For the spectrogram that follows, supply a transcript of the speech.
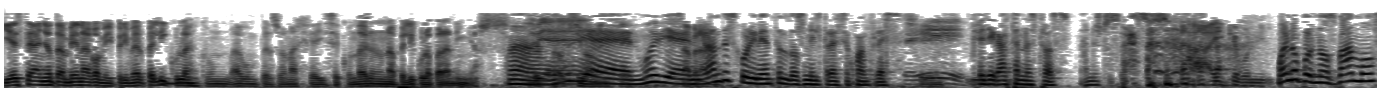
Y este año también hago mi primer película, con, hago un personaje ahí secundario en una película para niños. Ah, bien, muy bien. Sabrán. Gran descubrimiento el 2013, Juan Fresa. Sí. Que llegaste a nuestros, a nuestros brazos. Ay, qué bonito. Bueno, pues nos vamos.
